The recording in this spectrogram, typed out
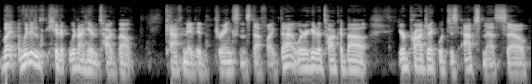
But we didn't here. We're not here to talk about caffeinated drinks and stuff like that. We're here to talk about your project, which is AppSmith. So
